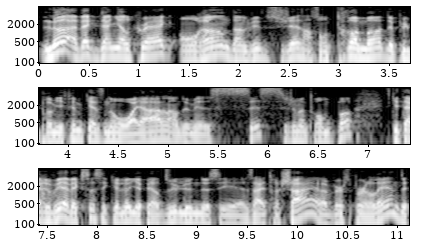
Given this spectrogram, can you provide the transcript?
là, avec Daniel Craig, on rentre dans le vif du sujet, dans son trauma depuis le premier film Casino Royale en 2006, si je ne me trompe pas. Ce qui est arrivé avec ça, c'est que là, il a perdu l'une de ses euh, êtres chers, Vesper Lind,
